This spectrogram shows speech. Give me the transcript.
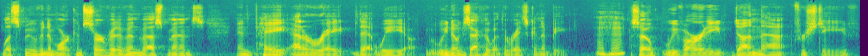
Let's move into more conservative investments and pay at a rate that we we know exactly what the rate's going to be. Mm-hmm. So we've already done that for Steve.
